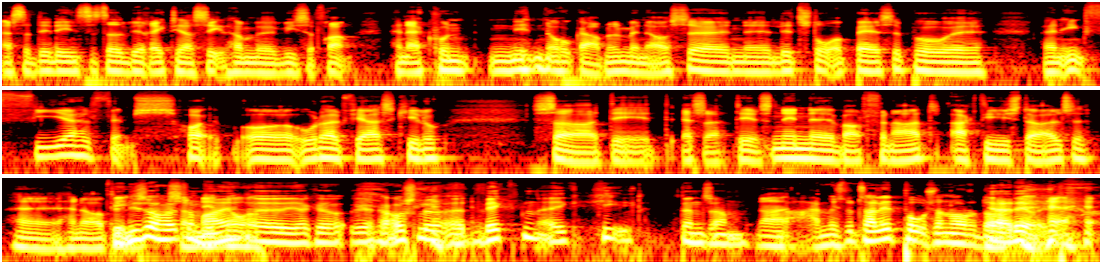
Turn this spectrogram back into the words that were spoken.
Altså det er det eneste sted, vi rigtig har set ham øh, vise sig frem. Han er kun 19 år gammel, men er også øh, en øh, lidt stor base på, øh, han 1,94 høj og 78 kilo. Så det, altså, det er sådan en uh, Wout van Aert-agtig størrelse, han, han er oppe Det er i lige så højt som mig. 19 år. Øh, Jeg kan, jeg kan afsløre, at vægten er ikke helt den samme. Nej, Nej, men hvis du tager lidt på, så når du dog. Ja, det er rigtigt.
